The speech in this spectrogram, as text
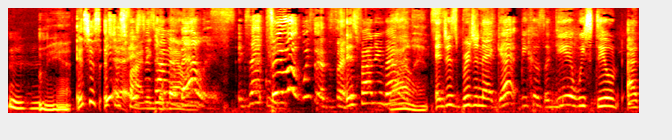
mm Yeah. It's just it's Yeah, just it's finding just having balance. balance. Exactly. See, look, we said the same. It's finding balance. Balance. and just bridging that gap because again, we still. I,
